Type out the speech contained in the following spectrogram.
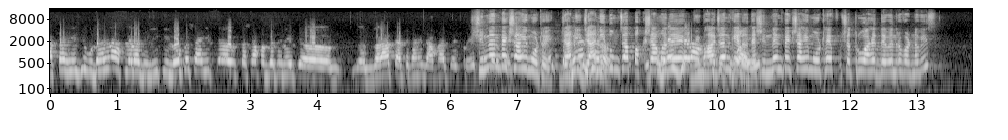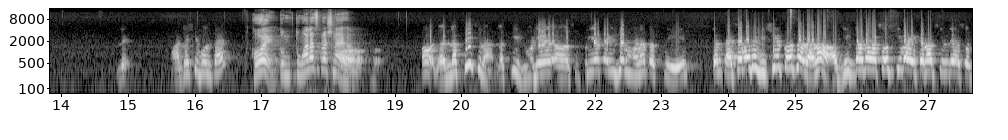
आता हे जी उदाहरणं आपल्याला दिली की लोकशाहीत कशा पद्धतीने गळा त्या ठिकाणी दाबण्याचा प्रयत्न शिंदेपेक्षाही मोठे. ज्यांनी ज्यांनी तुमच्या पक्षामध्ये विभाजन केलं त्या. शिंदेपेक्षाही मोठे शत्रू आहेत देवेंद्र फडणवीस? माझ्याशी बोलताय? होय तुम तुम्हालाच प्रश्न आहे हो, हा. हो, नक्कीच ना नक्कीच. म्हणजे सुप्रिया ताई जर म्हणत असतील तर त्याच्यामध्ये विषय तोच आला ना. अजितदादा असोत किंवा एकनाथ शिंदे असोत.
